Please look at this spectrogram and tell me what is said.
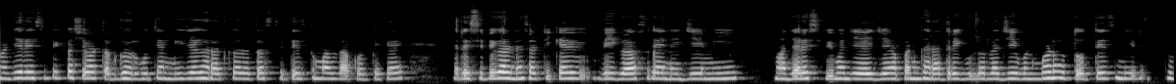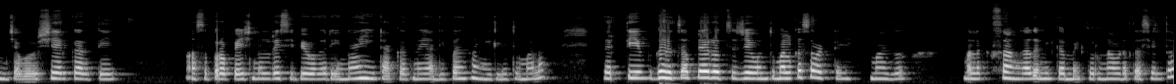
माझी रेसिपी कशी वाटतात? घरगुती मी जे घरात करत असते तेच तुम्हाला दाखवते काय? रेसिपी करण्यासाठी काय वेगळं असं काही नाही. जे मी माझ्या रेसिपी म्हणजे जे आपण घरात रेग्युलरला जेवण बनवतो तेच मी तुमच्याबरोबर शेअर करते. असं प्रोफेशनल रेसिपी वगैरे नाही टाकत नाही आधी पण सांगितले तुम्हाला. तर ते घरचं आपल्या रोजचं जेवण तुम्हाला कसं वाटतंय? माझं मला सांगा तुम्ही कमेंट करून आवडत असेल तर.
